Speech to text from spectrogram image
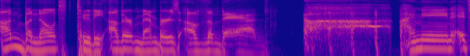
unbeknownst to the other members of the band. I mean, it's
